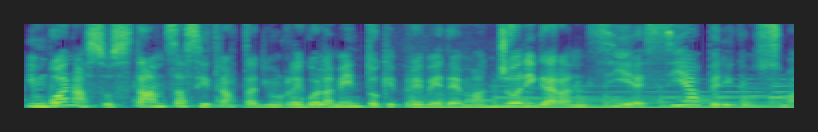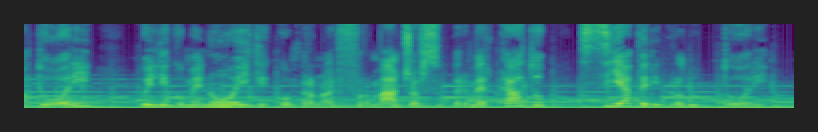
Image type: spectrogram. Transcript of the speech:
In buona sostanza si tratta di un regolamento che prevede maggiori garanzie sia per i consumatori, quelli come noi che comprano il formaggio al supermercato, sia per i produttori.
